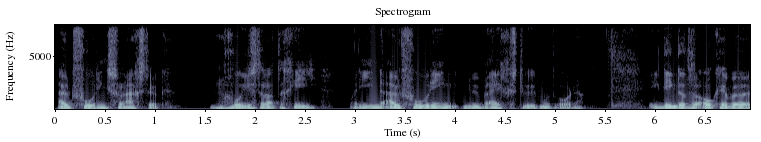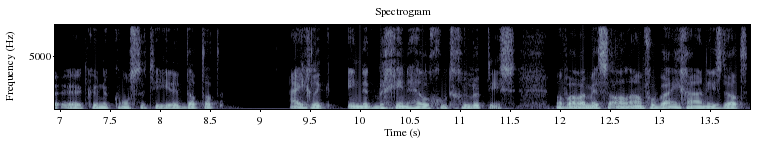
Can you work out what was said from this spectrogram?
uitvoeringsvraagstuk. Een goede strategie, maar die in de uitvoering nu bijgestuurd moet worden. Ik denk dat we ook hebben eh, kunnen constateren dat dat eigenlijk in het begin heel goed gelukt is. Maar waar we met z'n allen aan voorbij gaan, is dat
